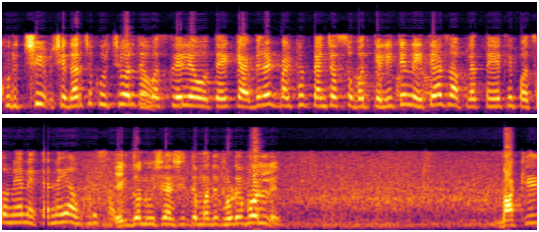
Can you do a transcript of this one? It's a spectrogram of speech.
खुर्ची शेजारच्या खुर्चीवर ते बसलेले होते कॅबिनेट बैठक त्यांच्यासोबत केली ते नेते आज आपल्यात नाहीयेत हे पचवणे या नेत्यांनाही अवघड एक दोन विषयाशी ते मध्ये थोडे बोलले. बाकी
